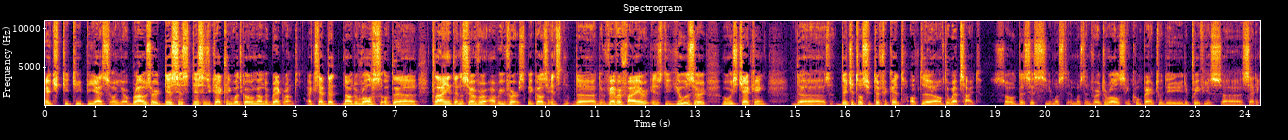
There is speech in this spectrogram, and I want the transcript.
HTTPS on your browser, this is this is exactly what's going on in the background. Except that now the roles of the client and the server are reversed because it's the the verifier is the user who is checking the digital certificate of the of the website. So this is you must you must invert the roles in compared to the the previous uh, setting.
